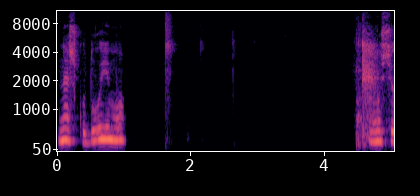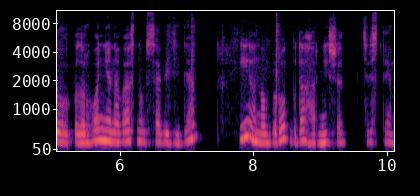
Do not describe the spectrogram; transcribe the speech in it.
Не шкодуємо, тому що пеларгонія на весну все відійде і наоборот буде гарніше цвісти.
